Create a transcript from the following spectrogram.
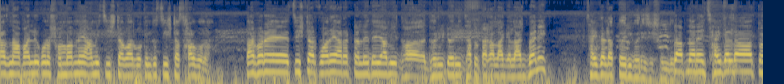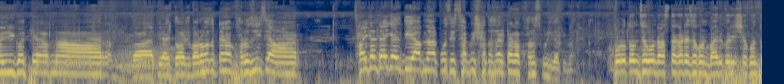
কাজ না পারলে কোনো সম্ভব নেই আমি চেষ্টা করব কিন্তু চেষ্টা ছাড়বো না। তারপরে চেষ্টার পরে আর একটা লেদে আমি ধরি টরি যত টাকা লাগে লাগবে নি। সাইকেলটা তৈরি করেছি সুন্দর। আপনার এই সাইকেলটা তৈরি করতে আপনার প্রায় দশ বারো হাজার টাকা খরচ হয়েছে আর সাইকেল টাইকেল দিয়ে আপনার পঁচিশ ছাব্বিশ সাতাশ হাজার টাকা খরচ পড়ে যেতে পারে। প্রথম যখন রাস্তাঘাটে যখন বাইর করি সেখন তো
